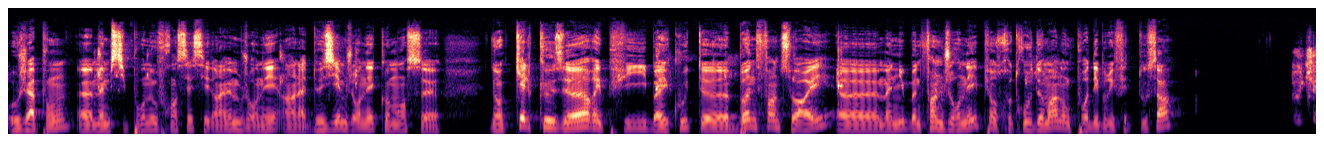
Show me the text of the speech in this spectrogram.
au Japon, même si pour nous Français c'est dans la même journée. Hein. la deuxième journée commence dans quelques heures. Et puis, bah écoute, bonne fin de soirée, Manu, bonne fin de journée. Puis on se retrouve demain donc pour débriefer de tout ça. Ok,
